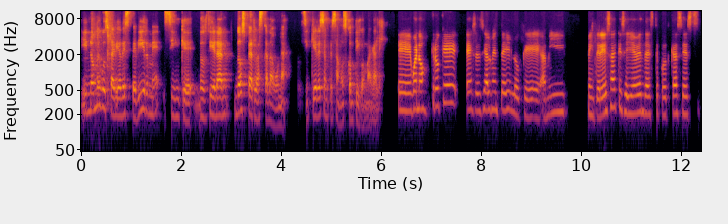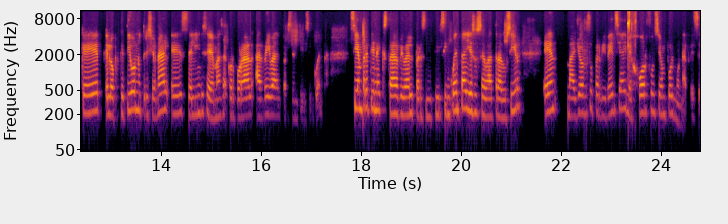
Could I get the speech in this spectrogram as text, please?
y no me gustaría despedirme sin que nos dieran dos perlas cada una. Si quieres, empezamos contigo, Magali. Eh, bueno, creo que esencialmente lo que a mí me interesa que se lleven de este podcast es que el objetivo nutricional es el índice de masa corporal arriba del percentil 50. Siempre tiene que estar arriba del percentil 50 y eso se va a traducir en mayor supervivencia y mejor función pulmonar. Es,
